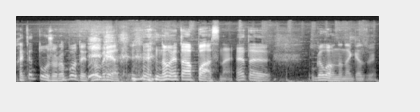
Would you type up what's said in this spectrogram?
хотя тоже работает, но вряд ли. Но это опасно. Это уголовно наказуемо.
